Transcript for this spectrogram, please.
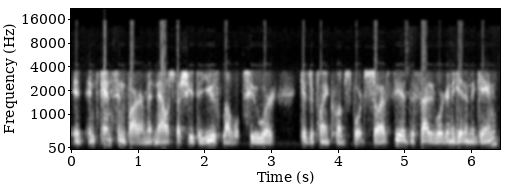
intense environment now, especially at the youth level too, where kids are playing club sports. So FCA has decided we're going to get in the game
